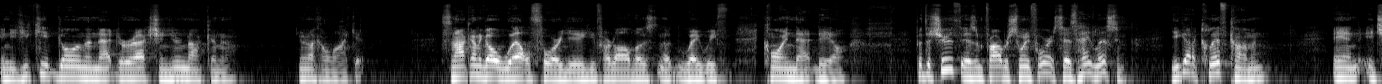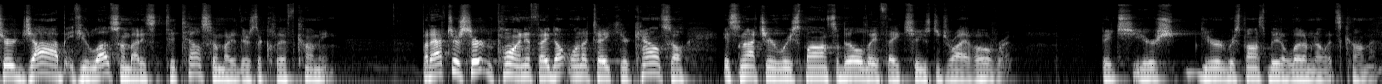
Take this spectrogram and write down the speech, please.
And if you keep going in that direction, you're not gonna, you're not gonna like it. It's not gonna go well for you. You've heard all those the way we've coined that deal. But the truth is in Proverbs 24, it says, hey, listen, you got a cliff coming, and it's your job, if you love somebody, to tell somebody there's a cliff coming. But after a certain point, if they don't want to take your counsel, it's not your responsibility if they choose to drive over it. It's your, your responsibility to let them know it's coming.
